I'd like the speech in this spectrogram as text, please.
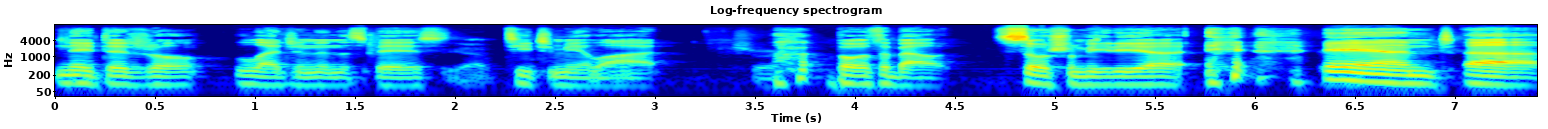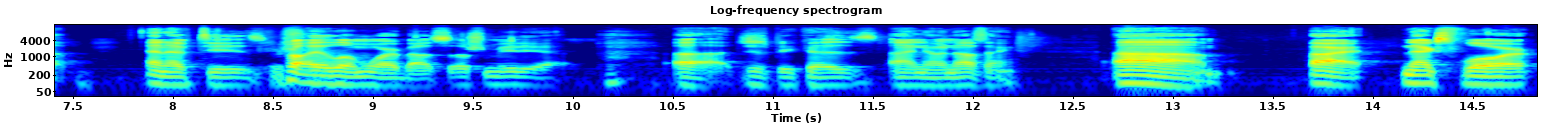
Nate Digital, legend in the space, Yep. teaching me a lot Sure. both about social media and uh, NFTs. For Probably a little more about social media, uh, just because I know nothing. Um, all right, next floor.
